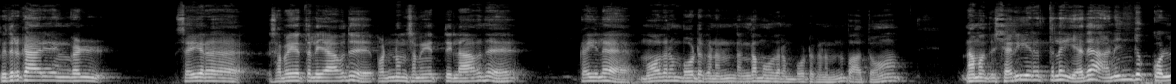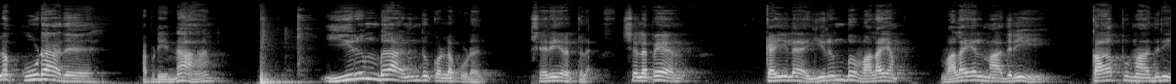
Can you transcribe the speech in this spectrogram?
பிதிர்காரியங்கள் செய்கிற சமயத்திலையாவது பண்ணும் சமயத்திலாவது கையில் மோதிரம் போட்டுக்கணும் தங்க மோதிரம் போட்டுக்கணும்னு பார்த்தோம். நமது சரீரத்தில் எதை அணிந்து கொள்ளக்கூடாது அப்படின்னா இரும்பு அணிந்து கொள்ளக்கூடாது சரீரத்தில். சில பேர் கையில் இரும்பு வளையம் வளையல் மாதிரி காப்பு மாதிரி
